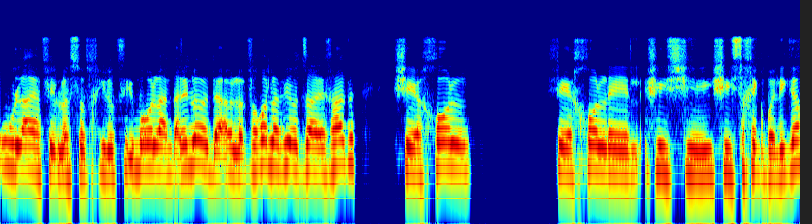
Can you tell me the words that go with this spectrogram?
אולי אפילו לעשות חילוף עם הולנד, אני לא יודע, אבל לפחות להביא עוד זר אחד שיכול, שיכול, אה, שישחק בליגה.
